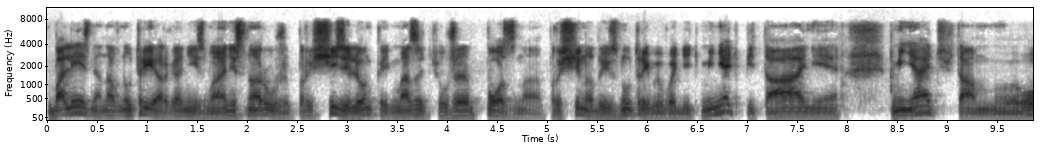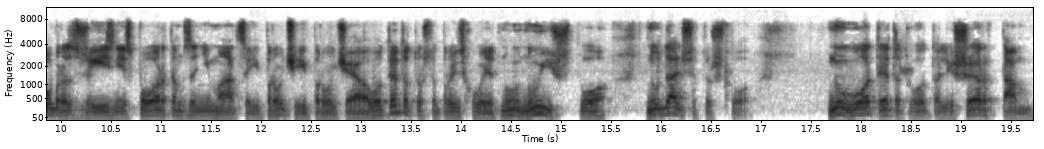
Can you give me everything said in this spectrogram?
болезнь, она внутри организма, а не снаружи. Прыщи зеленкой мазать уже поздно. Прыщи надо изнутри выводить. Менять питание, менять там образ жизни, спортом заниматься и прочее, и прочее. А вот это то, что происходит, ну, ну и что? Ну, дальше-то что? ну вот этот вот Алишер там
